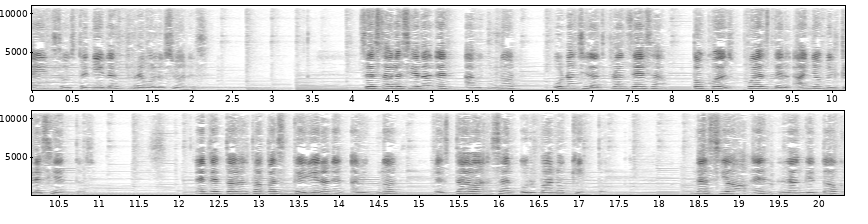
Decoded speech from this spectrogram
e insostenibles revoluciones. Se establecieron en Avignon, una ciudad francesa, poco después del año 1300. Entre todos los papas que vivieron en Avignon estaba San Urbano V. Nació en Languedoc,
